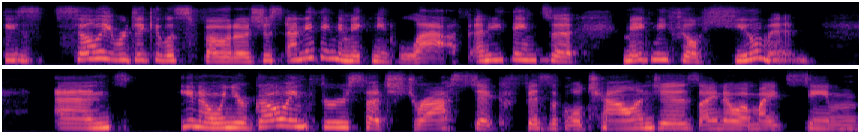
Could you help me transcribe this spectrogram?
these silly, ridiculous photos, just anything to make me laugh, anything to make me feel human. And, you know, when you're going through such drastic physical challenges, I know it might seem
